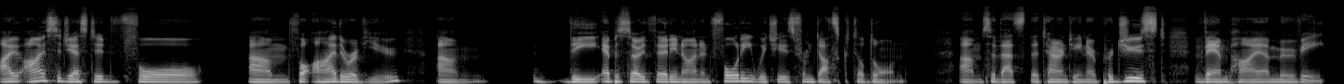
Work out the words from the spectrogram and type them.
I I've suggested for um, for either of you um, the episode thirty nine and forty, which is from dusk till dawn. Um, so that's the Tarantino produced vampire movie.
